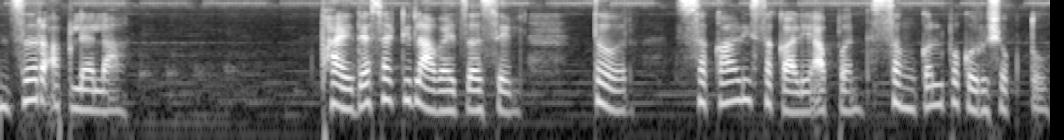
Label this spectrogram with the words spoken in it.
जर आपल्याला फायद्यासाठी लावायचं असेल तर सकाळी सकाळी आपण संकल्प करू शकतो.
